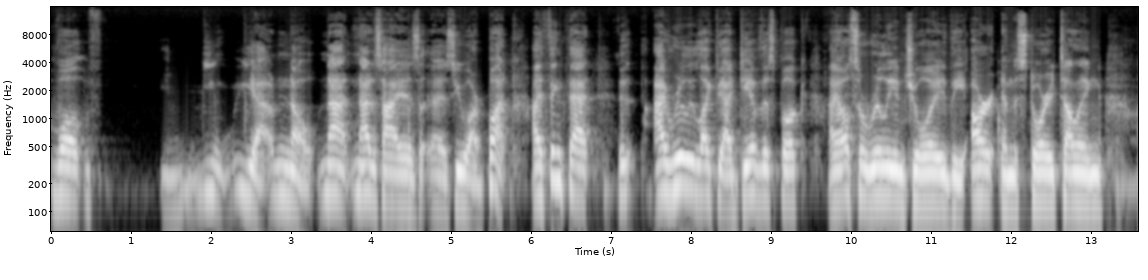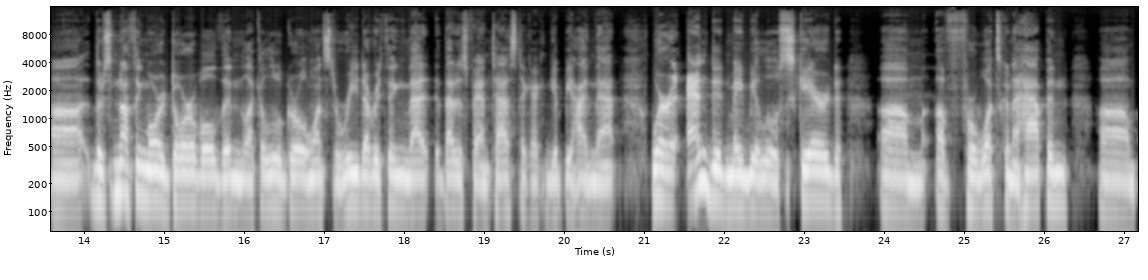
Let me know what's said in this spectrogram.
well, yeah, no, not not as high as as you are, but I think that I really like the idea of this book. I also really enjoy the art and the storytelling. Uh, there's nothing more adorable than like a little girl who wants to read everything. That that is fantastic. I can get behind that. Where it ended made me a little scared um, of for what's going to happen. Um,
